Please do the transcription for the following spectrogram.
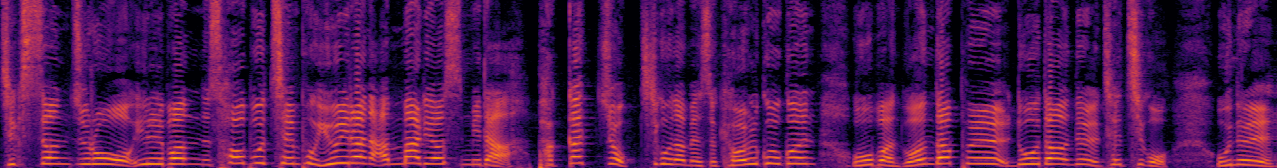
직선주로 1번 서부 챔프 유일한 앞말이었습니다. 바깥쪽 치고 나면서 결국은 5번 원더풀 노던을 제치고 오늘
